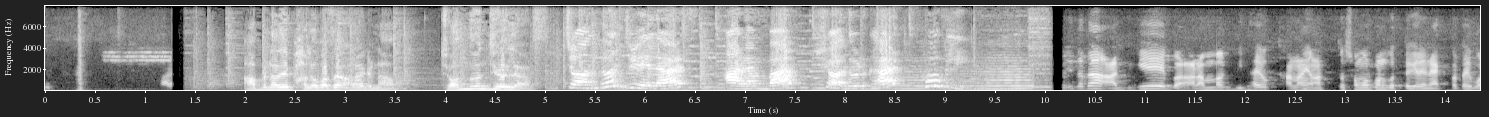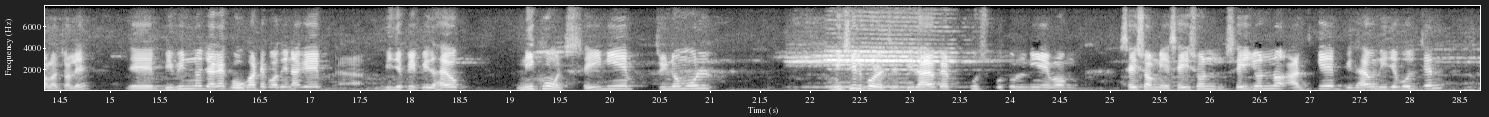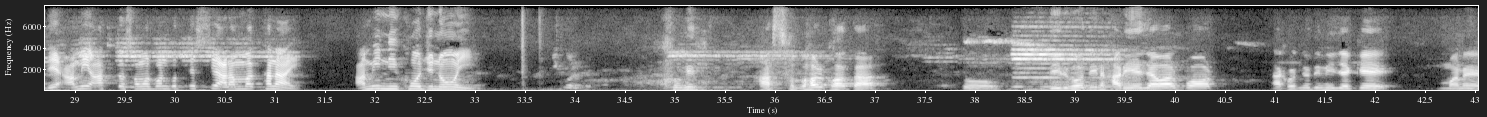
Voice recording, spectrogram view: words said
আপনাদের ভালোবাসার আর এক নাম চন্দন জুয়েলার্স। চন্দন জুয়েলার্স আরামবাগ সদরঘাট হুগলি। দাদা, আজকে আরামবাগ বিধায়ক থানায় আত্মসমর্পণ করতে গেলেন, এক কথায় বলা চলে। যে বিভিন্ন জায়গায়, গৌঘাটে কদিন আগে বিজেপি বিধায়ক নিখোঁজ, সেই নিয়ে তৃণমূল মিছিল করেছে, বিধায়কের পুষ্পুতুল নিয়ে এবং সেই সব নিয়ে। সেই সেই জন্য আজকে বিধায়ক নিজে বলছেন যে, আমি আত্মসমর্পণ করতে এসেছি আরামবাগ থানায়। আমি নিখোঁজ নই। খুবই হাস্যকর কথা। তো দীর্ঘদিন হারিয়ে যাওয়ার পর এখন যদি নিজেকে মানে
